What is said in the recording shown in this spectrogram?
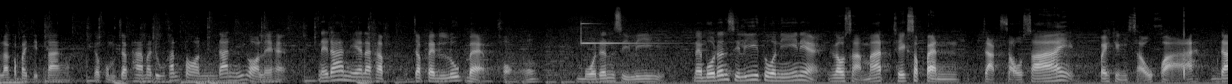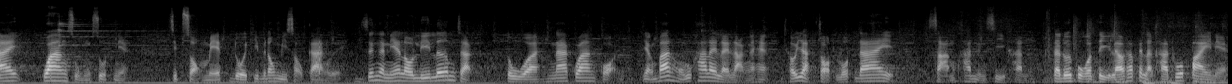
แล้วก็ไปติดตั้ง เดี๋ยวผมจะพามาดูขั้นตอนด้านนี้ก่อนเลยฮะ ในด้านนี้นะครับ จะเป็นรูปแบบของ Modern Series ใน Modern Series ตัวนี้เนี่ยเราสามารถเทคสเปนจากเสาซ้ายไปถึงเสาขวาได้กว้างสูงสุดเนี่ย 12 เมตร โดยที่ไม่ต้องมีเสากลางเลย ซึ่งอันเนี้ยเรารีเริ่มจากตัวหน้ากว้างก่อน อย่างบ้านของลูกค้าหลายๆหลังนะฮะเขาอยากจอดรถได้ 3 คันถึง 4 คัน แต่โดยปกติแล้วถ้าเป็นหลังคาทั่วไปเนี่ย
